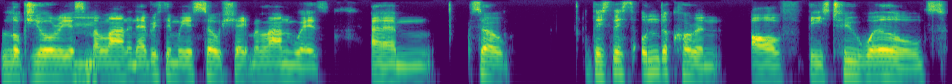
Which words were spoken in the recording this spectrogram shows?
luxurious mm. milan and everything we associate milan with um so there's this undercurrent of these two worlds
